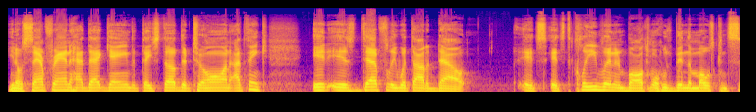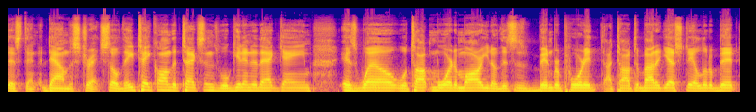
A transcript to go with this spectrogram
you know, San Fran had that game that they stubbed their toe on. I think it is definitely without a doubt it's it's Cleveland and Baltimore who's been the most consistent down the stretch. So they take on the Texans. We'll get into that game as well. We'll talk more tomorrow. You know, this has been reported. I talked about it yesterday a little bit.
